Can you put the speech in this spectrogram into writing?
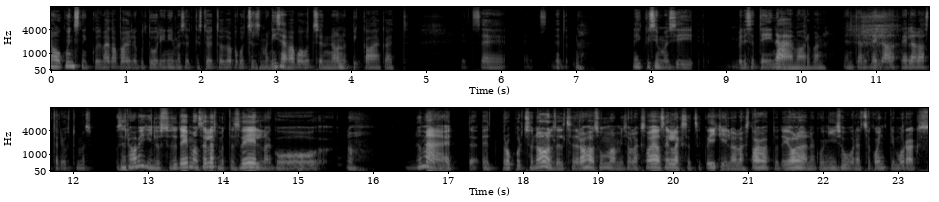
no kunstnikud, väga palju kultuuriinimesed, kes töötavad vabakutselisena, ma olen ise vabakutseline olnud pikka aega, et et see, et need noh, neid küsimusi me lihtsalt ei näe, ma arvan, nendel nelja, neljal aastal juhtumas. see ravikindlustuse teema on selles mõttes veel nagu noh, nõme, et, et proportsionaalselt see rahasumma, mis oleks vaja selleks, et see kõigile oleks tagatud, ei ole nagu nii suur, et see konti murraks,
